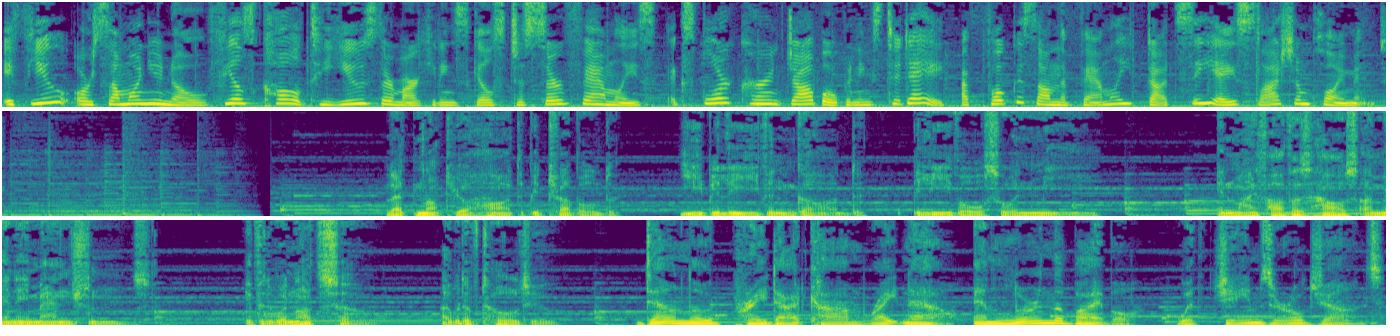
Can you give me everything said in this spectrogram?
If you or someone you know feels called to use their marketing skills to serve families, explore current job openings today at focusonthefamily.ca/employment. Let not your heart be troubled. Ye believe in God, believe also in me. In my Father's house are many mansions. If it were not so, I would have told you. Download Pray.com right now and learn the Bible with James Earl Jones.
